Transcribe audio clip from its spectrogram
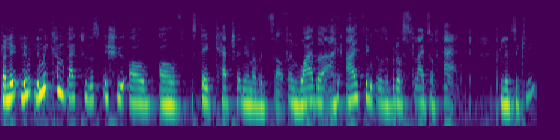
but let, let, let me come back to this issue of, of state capture in and of itself and why the, I, I think there was a bit of sleight of hand politically.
